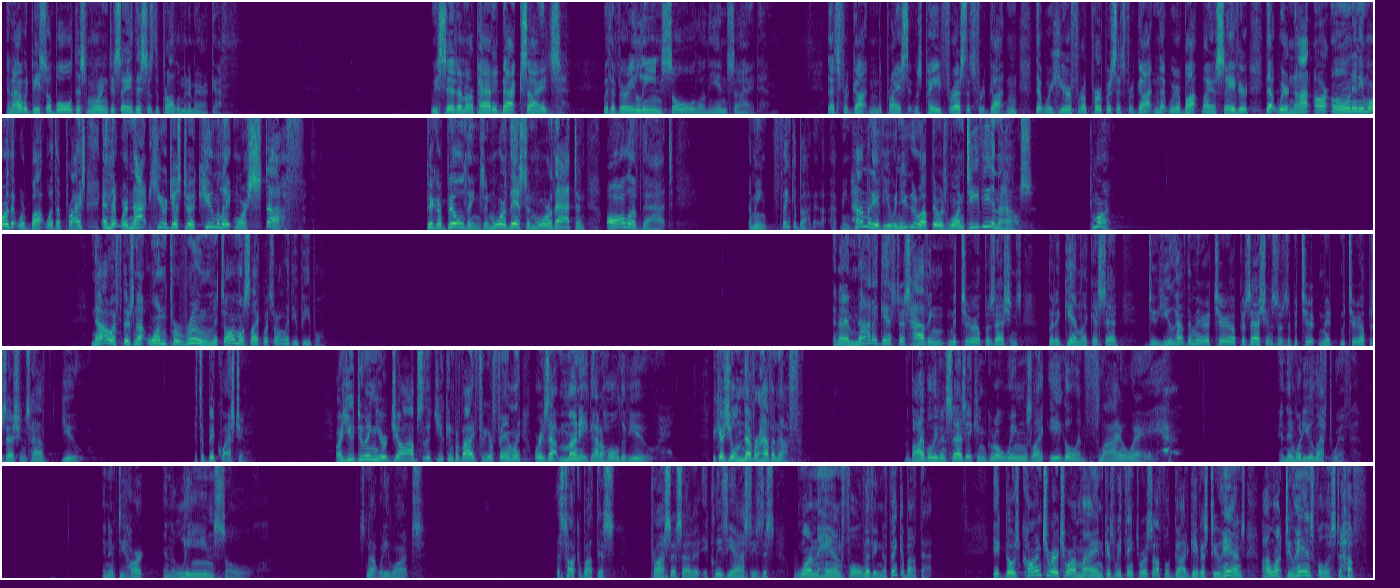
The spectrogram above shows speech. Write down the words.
And I would be so bold this morning to say this is the problem in America. We sit on our padded backsides with a very lean soul on the inside that's forgotten the price that was paid for us, that's forgotten that we're here for a purpose, that's forgotten that we're bought by a Savior, that we're not our own anymore, that we're bought with a price, and that we're not here just to accumulate more stuff. Bigger buildings and more this and more that and all of that. I mean, think about it. I mean, how many of you, when you grew up, there was one TV in the house? Come on. Now, if there's not one per room, it's almost like, what's wrong with you people? And I am not against us having material possessions, but again, like I said, do you have the material possessions or does the material possessions have you? It's a big question. Are you doing your job so that you can provide for your family, or is that money got a hold of you? Because you'll never have enough. The Bible even says it can grow wings like eagle and fly away. And then what are you left with? An empty heart and a lean soul. It's not what he wants. Let's talk about this process out of Ecclesiastes, this one handful living. Now, think about that. It goes contrary to our mind because we think to ourselves, well, God gave us two hands. I want two hands full of stuff.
